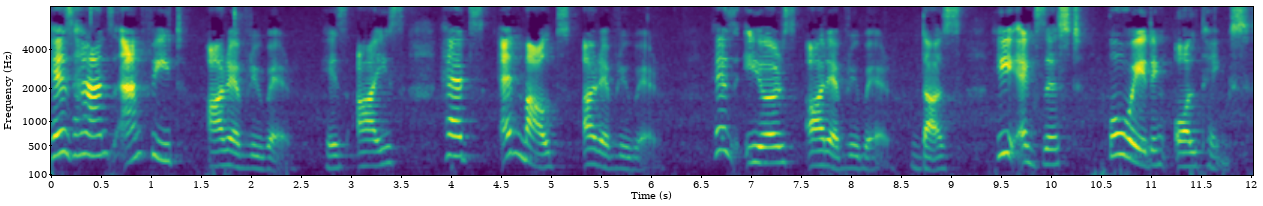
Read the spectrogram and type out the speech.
His hands and feet are everywhere. His eyes, heads, and mouths are everywhere. His ears are everywhere. Thus, he exists, pervading all things.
